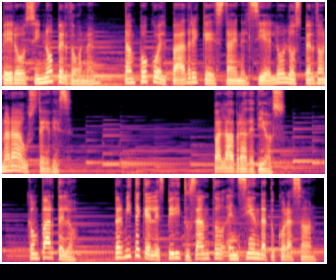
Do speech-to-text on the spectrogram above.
Pero si no perdonan, tampoco el Padre que está en el cielo los perdonará a ustedes. Palabra de Dios. Compártelo. Permite que el Espíritu Santo encienda tu corazón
